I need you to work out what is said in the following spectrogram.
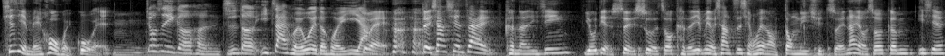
其实也没后悔过哎、嗯，就是一个很值得一再回味的回忆啊。，对 对，像现在可能已经有点岁数了之后，可能也没有像之前会有那种动力去追。那有时候跟一些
